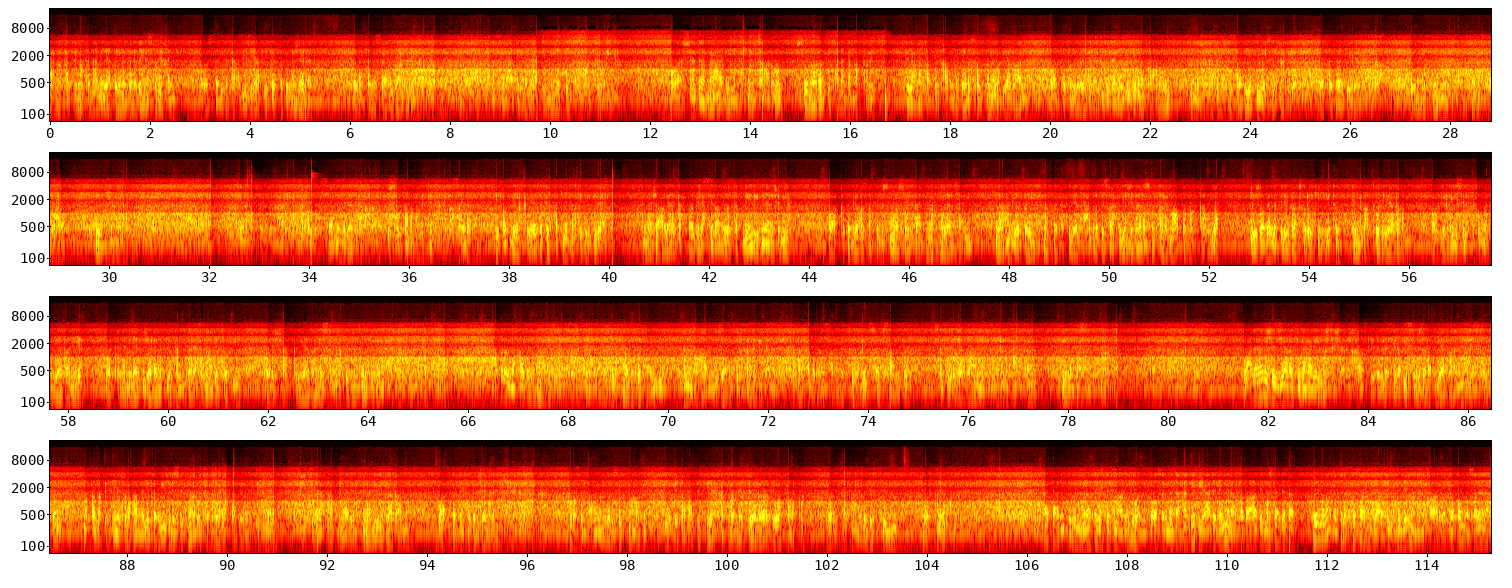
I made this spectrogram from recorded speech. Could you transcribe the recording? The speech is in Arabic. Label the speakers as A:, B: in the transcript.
A: العلاقات المتنامية بين البلدين الصديقين ووسائل تعزيزها في كافة المجالات. كما تم الإقليمية والدولية وأشاد معالي كينتارو سونورا بالتنامي المضطرد للعلاقات القائمة بين السلطنة واليابان وتطلع الذي حققته السلطنة كافة الأصعدة بفضل القيادة الحكيمة للبلاد مما جعلها تحظى بالاحترام والتقدير من الجميع. وقد أبلغ صاحب السمو السلطان محمود السعيد معالي الضيف نقل تحية حضرة صاحب الجلالة السلطان المعظم وفقه الله لجلالة الإمبراطور كيهيتو إمبراطور اليابان ولرئيس الحكومة اليابانية وتمنيات جلالته الطيبة لعماد التوفيق حضر المقابلة مع وزير محمود البوسعيدي أمين عام وزارة الخارجية كما حضر سعادة ميتسو سانتو سفير اليابان المعتمد في مصر وعلى هامش الزيارة معالي المستشار الخاص لدولة رئيس وزراء اليابان للسلطنة نظمت الهيئة العامة لترويج الاستثمار والتنمية الحاضرة بالفعل اجتماع أعمال عمالي ياباني. وقد حدث والاستثمار في قطاعات السياحة والنفط والغاز والطاقة والقطاع اللوجستي والطيران.
B: التعريف بالمناخ الاستثماري والفرص المتاحة في عدد من القطاعات المستهدفة بالمناطق الاقتصادية في كل من البحار والقطم وصلالة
